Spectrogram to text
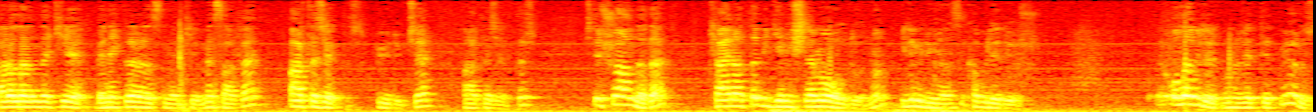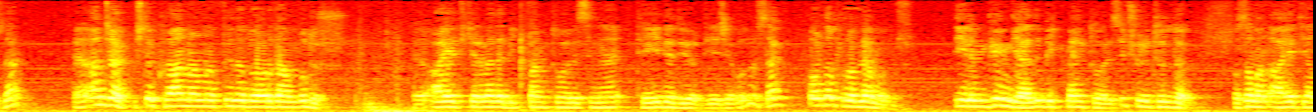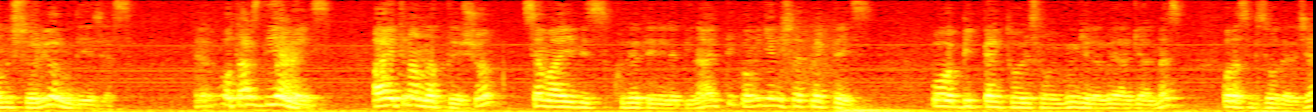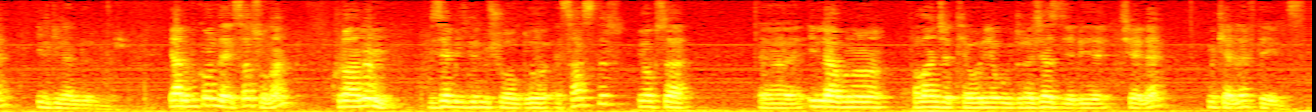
aralarındaki benekler arasındaki mesafe artacaktır. Büyüdükçe artacaktır. İşte şu anda da kainatta bir genişleme olduğunu ilim dünyası kabul ediyor. E, olabilir, bunu reddetmiyoruz da. E, ancak işte Kur'an'ın anlattığı da doğrudan budur. E, ayet-i kerimede Big Bang teorisini teyit ediyor diyecek olursak orada problem olur. Diyelim gün geldi Big Bang teorisi çürütüldü. O zaman ayet yanlış söylüyor mu diyeceğiz. E, o tarz diyemeyiz. Ayetin anlattığı şu, semayı biz kudret eliyle bina ettik ve onu genişletmekteyiz. O Big Bang teorisine uygun gelir veya gelmez. Orası bizi o derece ilgilendirmiyor. Yani bu konuda esas olan Kur'an'ın bize bildirmiş olduğu esastır. Yoksa e, illa bunu falanca teoriye uyduracağız diye bir şeyle mükellef değiliz.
